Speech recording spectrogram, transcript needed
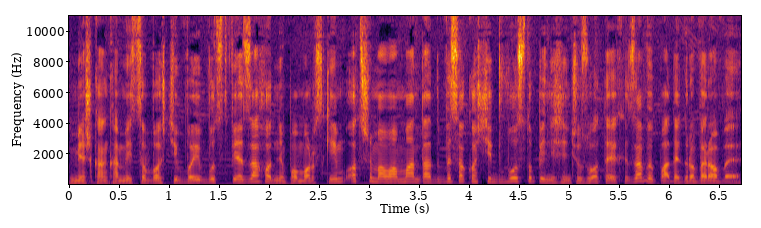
Mieszkanka miejscowości w województwie zachodniopomorskim otrzymała mandat w wysokości 250 zł za wypadek rowerowy.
